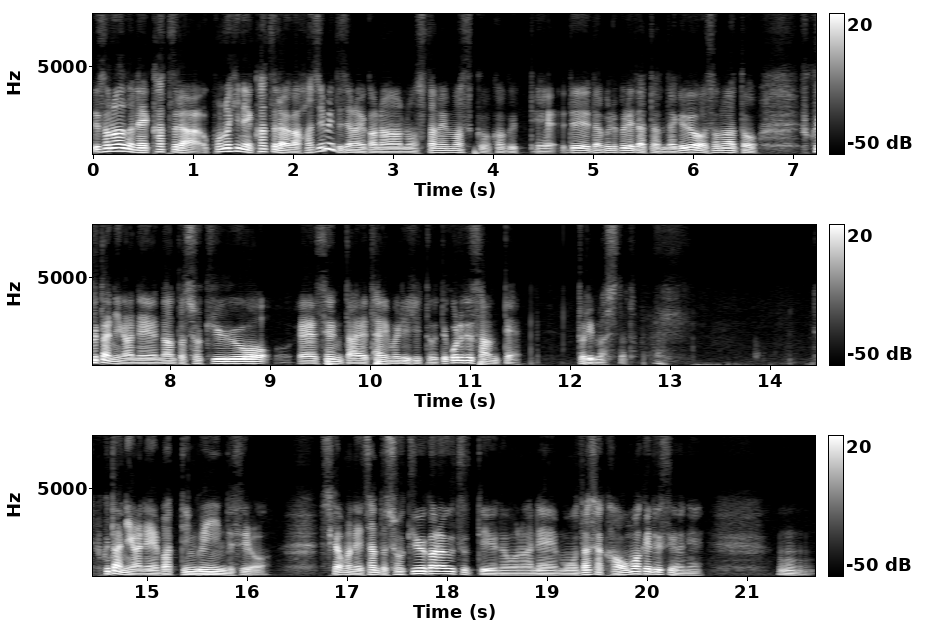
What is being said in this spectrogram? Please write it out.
で、その後ね、桂、この日ね、桂が初めてじゃないかな、あの、スタメンマスクをかぶって、で、ダブルプレイだったんだけど、その後、福谷がね、なんと初球を、えー、センターへタイムリーヒット打って、これで3点取りましたと。福谷がね、バッティングいいんですよ。しかもね、ちゃんと初球から打つっていうのがね、もう打者顔負けですよね。うん。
